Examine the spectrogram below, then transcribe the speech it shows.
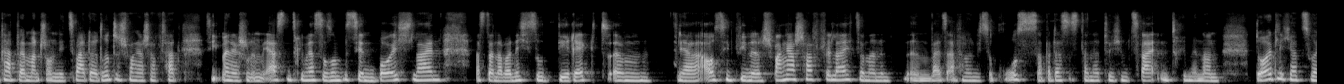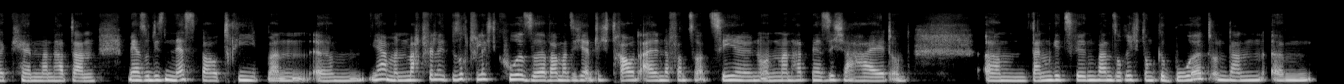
Gerade wenn man schon die zweite oder dritte Schwangerschaft hat, sieht man ja schon im ersten Trimester so ein bisschen Bäuchlein, was dann aber nicht so direkt ähm, ja, aussieht wie eine Schwangerschaft vielleicht, sondern ähm, weil es einfach noch nicht so groß ist. Aber das ist dann natürlich im zweiten Trimester deutlicher zu erkennen. Man hat dann mehr so diesen Nestbautrieb. Man, ähm, ja, man macht vielleicht, besucht vielleicht Kurse, weil man sich endlich traut, allen davon zu erzählen und man hat mehr Sicherheit und ähm, dann geht's irgendwann so Richtung Geburt und dann ähm,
